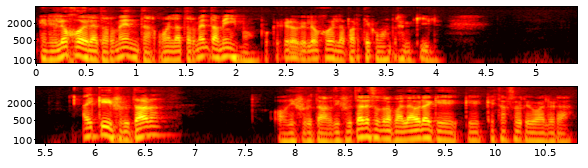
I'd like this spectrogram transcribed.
en el ojo de la tormenta, o en la tormenta mismo, porque creo que el ojo es la parte como tranquila. Hay que disfrutar, o disfrutar, disfrutar es otra palabra que, que está sobrevalorada.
